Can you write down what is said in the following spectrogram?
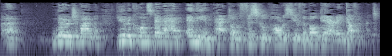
Uh, no, Jemima, unicorns never had any impact on the fiscal policy of the Bulgarian government.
